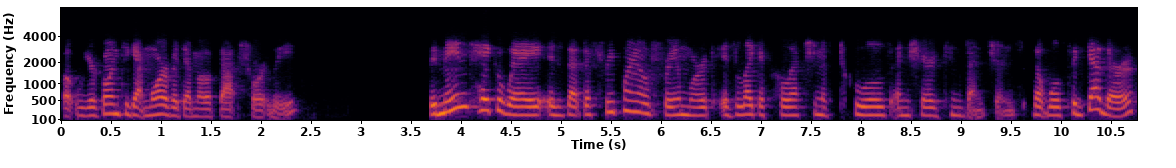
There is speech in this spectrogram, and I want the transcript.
but we are going to get more of a demo of that shortly. The main takeaway is that the 3.0 framework is like a collection of tools and shared conventions that will together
